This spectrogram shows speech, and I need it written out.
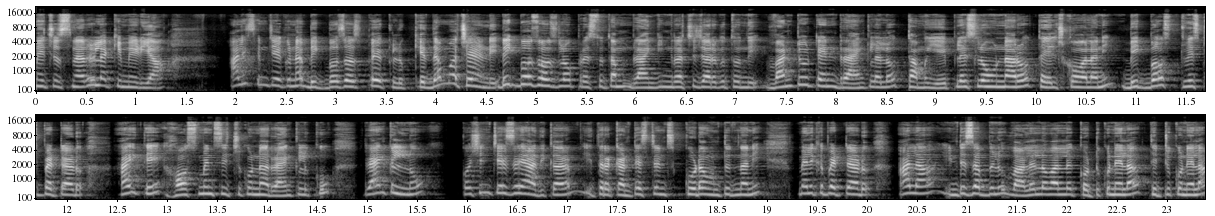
మీరు చూస్తున్నారు లక్కీ మీడియా. ఆలస్యం చేయకుండా బిగ్ బాస్ హౌస్పై ఒక లుక్ ఇద్దాం వచ్చేయండి. బిగ్ బాస్ హౌస్లో ప్రస్తుతం ర్యాంకింగ్ రచ్చ జరుగుతుంది. వన్ టు టెన్ ర్యాంక్లలో తాము ఏ ప్లేస్లో ఉన్నారో తేల్చుకోవాలని బిగ్ బాస్ ట్విస్ట్ పెట్టాడు. అయితే హౌస్మెంట్స్ ఇచ్చుకున్న ర్యాంకులకు ర్యాంకులను క్వశ్చన్ చేసే అధికారం ఇతర కంటెస్టెంట్స్ కూడా ఉంటుందని మెలికపెట్టాడు. అలా ఇంటి సభ్యులు వాళ్ళలో వాళ్ళే కొట్టుకునేలా తిట్టుకునేలా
